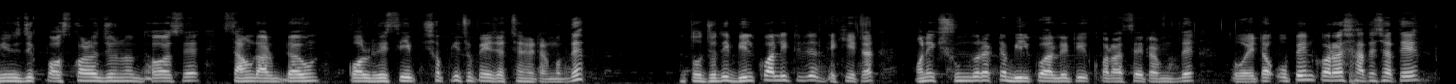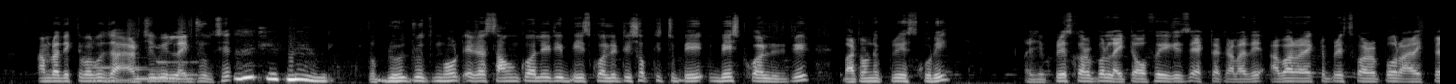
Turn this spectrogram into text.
মিউজিক পজ করার জন্য দেওয়া আছে sound up down call receive সব কিছু পেয়ে যাচ্ছেন এটার মধ্যে। তো যদি বিল কোয়ালিটিটা দেখি এটার, অনেক সুন্দর একটা বিল কোয়ালিটি করা আছে এটার মধ্যে। তো এটা ওপেন করার সাথে সাথে আমরা দেখতে পারব যে আট জিবির লাইট জ্বলছে. তো ব্লুটুথ মোড এটা সাউন্ড কোয়ালিটি বেস কোয়ালিটি সব কিছু বেস্ট কোয়ালিটির বাটনে প্রেস করি। এই যে প্রেস করার পর লাইটটা অফ হয়ে গেছে একটা কালারে আবার আরেকটা প্রেস করার পর আরেকটা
